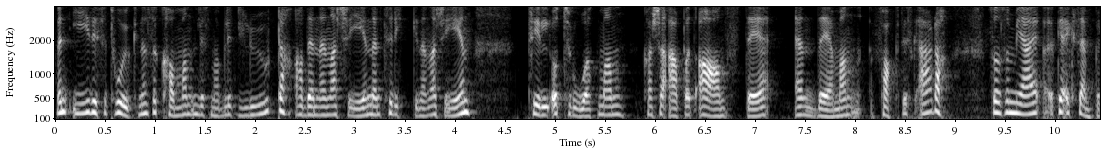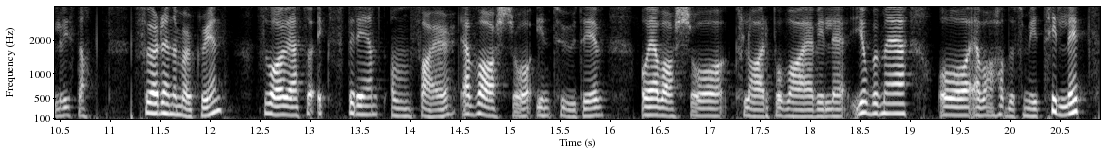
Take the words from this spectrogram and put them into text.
Men i disse to ukene så kan man liksom ha blitt lurt da, av den energien, den trykkende energien, til å tro at man kanskje er på et annet sted enn det man faktisk er, da. Sånn som jeg, eksempelvis, da. Før denne Mercuryen så var jo jeg så ekstremt on fire. Jeg var så intuitiv, og jeg var så klar på hva jeg ville jobbe med, og jeg hadde så mye tillit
